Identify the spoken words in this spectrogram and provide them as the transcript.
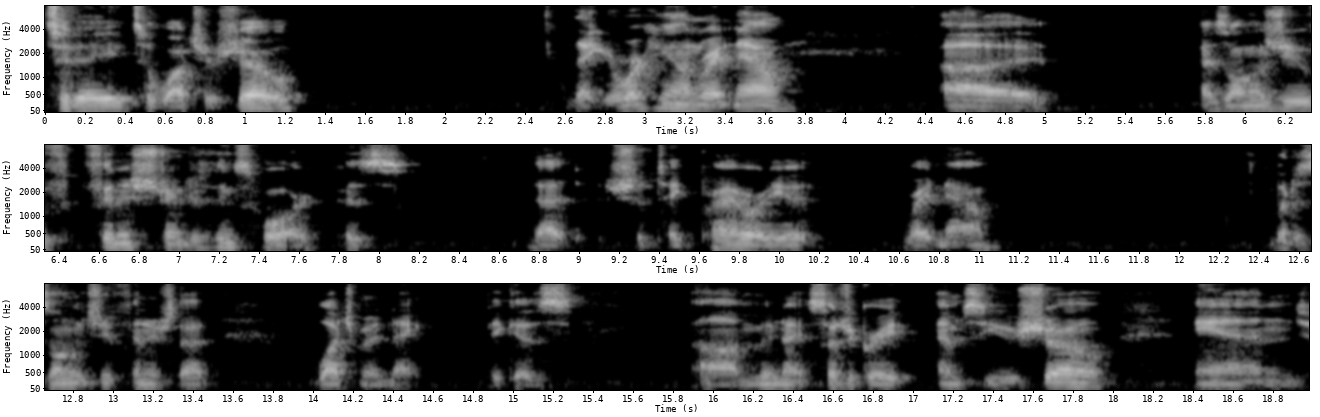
today to watch your show that you're working on right now, uh, as long as you've finished Stranger Things 4, because that should take priority right now. But as long as you finish that, watch Moon Knight, because um, Knight's such a great MCU show, and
